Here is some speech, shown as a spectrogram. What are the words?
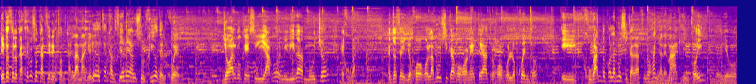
y entonces lo que hacemos son canciones tontas. La mayoría de estas canciones han surgido del juego. Yo algo que sí hago en mi vida mucho es jugar. Entonces yo juego con la música, juego con el teatro, juego con los cuentos y jugando con la música de hace unos años, además aquí en Coín, que yo llevo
